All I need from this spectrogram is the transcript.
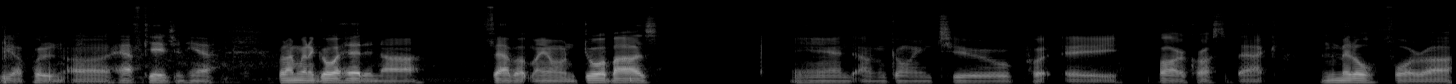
we got put in a half cage in here. But I'm going to go ahead and uh, fab up my own door bars and I'm going to put a bar across the back in the middle for uh,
